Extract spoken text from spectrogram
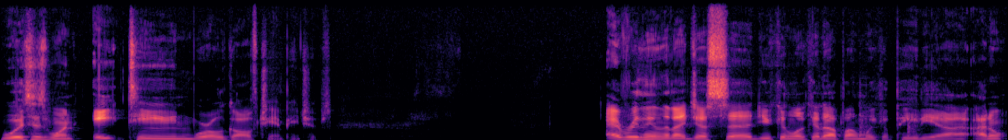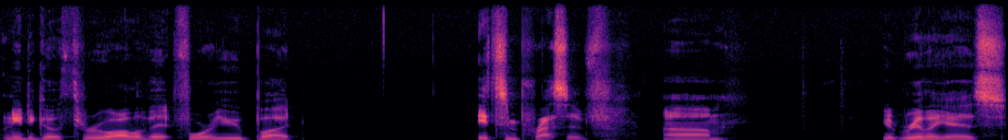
Woods has won 18 World Golf Championships everything that I just said, you can look it up on Wikipedia. I don't need to go through all of it for you, but it's impressive. Um, it really is.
